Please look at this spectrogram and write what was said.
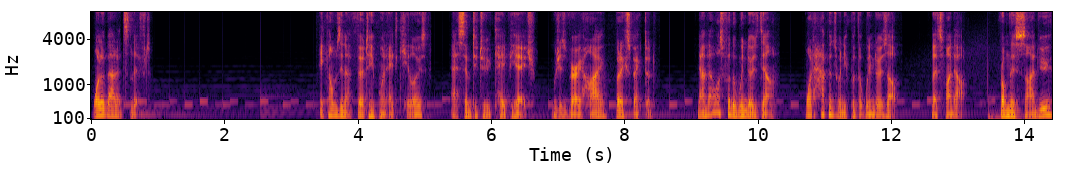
What about its lift? It comes in at 13.8 kilos at 72 kph, which is very high, but expected. Now that was for the windows down. What happens when you put the windows up? Let's find out. From this side view,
